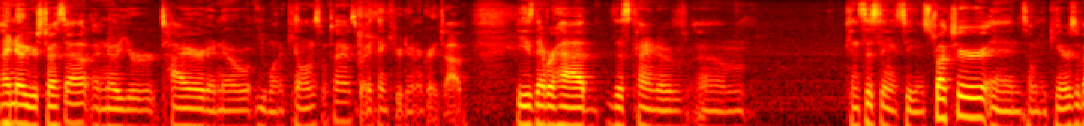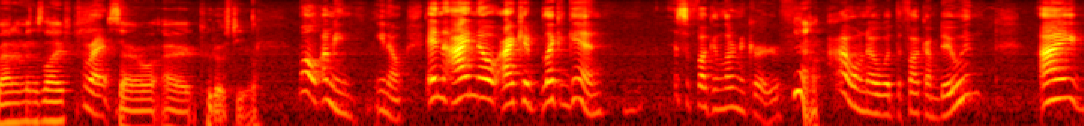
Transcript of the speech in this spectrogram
i know you're stressed out i know you're tired i know you want to kill him sometimes but i think you're doing a great job he's never had this kind of um, consistency and structure and someone who cares about him in his life Right. so uh, kudos to you Well, I mean, you know, and I know I could like again, it's a fucking learning curve. Yeah. I don't know what the fuck I'm doing. I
